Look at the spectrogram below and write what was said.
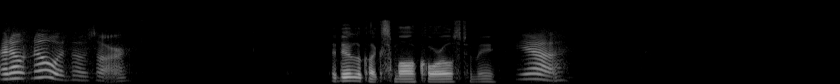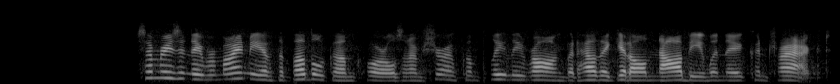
I don't know what those are. They do look like small corals to me. Yeah. For some reason they remind me of the bubblegum corals, and I'm sure I'm completely wrong, but how they get all knobby when they contract.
